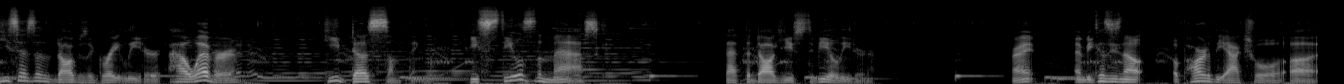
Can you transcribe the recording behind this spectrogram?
he says that the dog was a great leader. However, he does something. He steals the mask that the dog used to be a leader. Right? And because he's now a part of the actual uh,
